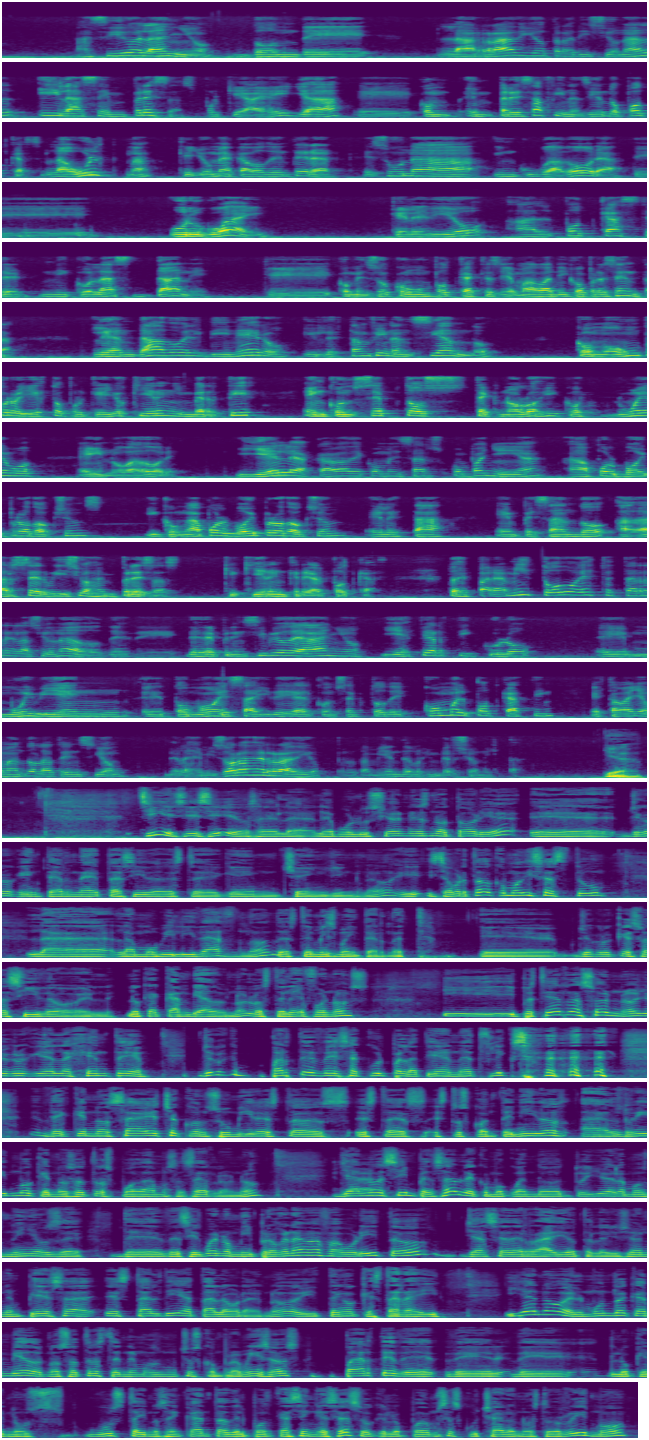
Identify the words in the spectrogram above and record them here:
ha sido el año donde la radio tradicional y las empresas, porque hay ya eh, con empresas financiando podcasts. La última que yo me acabo de enterar es una incubadora de Uruguay que le dio al podcaster Nicolás Dane que comenzó con un podcast que se llamaba Nico Presenta, le han dado el dinero y lo están financiando como un proyecto porque ellos quieren invertir en conceptos tecnológicos nuevos e innovadores. Y él acaba de comenzar su compañía, Apple Boy Productions, y con Apple Boy Productions él está empezando a dar servicios a empresas que quieren crear podcast. Entonces, para mí todo esto está relacionado desde, desde el principio de año y este artículo eh, muy bien eh, tomó esa idea, el concepto de cómo el podcasting estaba llamando la atención de las emisoras de radio, pero también de los inversionistas. Ya. Sí, sí, sí, o sea, la, evolución es notoria. Eh, yo creo que Internet ha sido este game changing, ¿no? Y, y sobre todo, como dices tú, la, la, movilidad, ¿no? De este mismo Internet. Eh, yo creo que eso ha sido el, lo que ha cambiado, ¿no? Los teléfonos. Y, pues tienes razón, ¿no? Yo creo que ya la gente, yo creo que parte de esa culpa la tiene Netflix, de que nos ha hecho consumir estos, estos, estos contenidos al ritmo que nosotros podamos hacerlo, ¿no? ya no es impensable como cuando tú y yo éramos niños de, de, decir, bueno, mi programa favorito, ya sea de radio o televisión, empieza es tal día, tal hora, ¿no? Y tengo que estar ahí. Y ya no, el mundo ha cambiado, nosotros tenemos muchos compromisos. Parte de, de, lo que nos gusta y nos encanta del podcasting es eso, que lo podemos escuchar a nuestro ritmo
